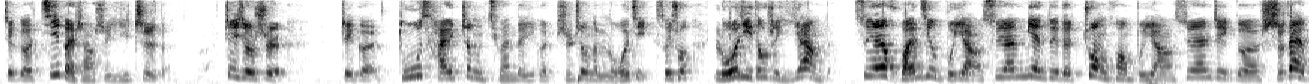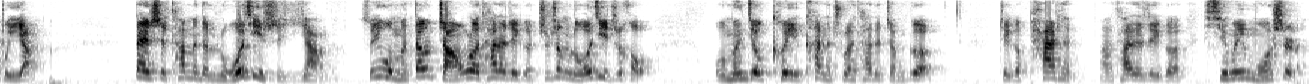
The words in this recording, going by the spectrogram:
这个基本上是一致的，这就是这个独裁政权的一个执政的逻辑。所以说，逻辑都是一样的。虽然环境不一样，虽然面对的状况不一样，虽然这个时代不一样，但是他们的逻辑是一样的。所以，我们当掌握了他的这个执政逻辑之后，我们就可以看得出来他的整个这个 pattern 啊，他的这个行为模式了。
